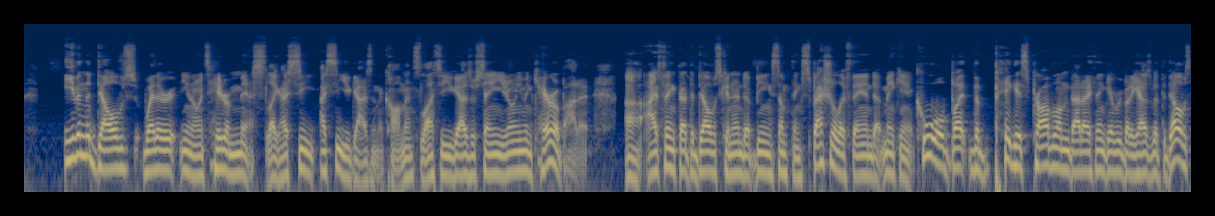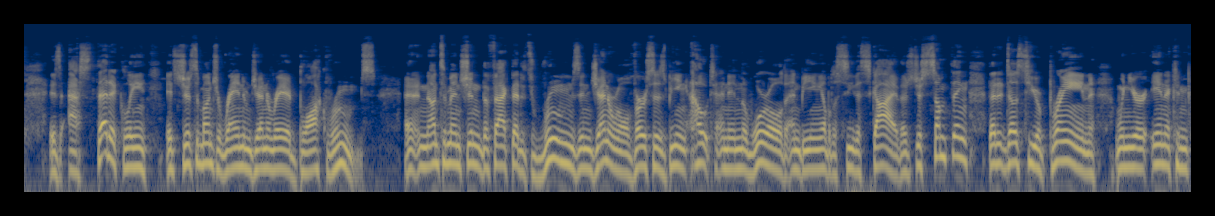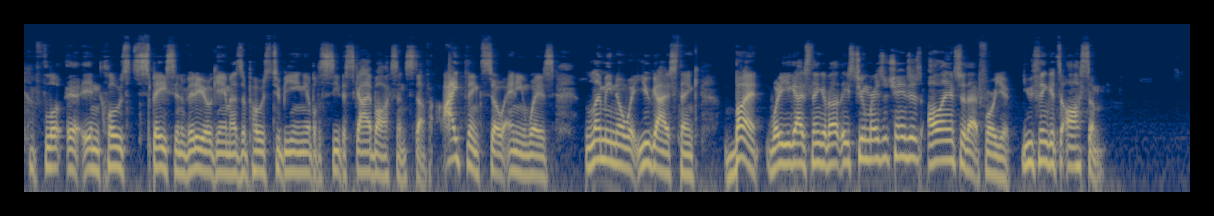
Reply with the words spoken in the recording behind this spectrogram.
even the delves whether you know it's hit or miss like i see i see you guys in the comments. Lots of you guys are saying you don't even care about it. Uh, i think that the delves can end up being something special if they end up making it cool but the biggest problem that i think everybody has with the delves is aesthetically it's just a bunch of random generated block rooms and not to mention the fact that it's rooms in general versus being out and in the world and being able to see the sky. There's just something that it does to your brain when you're in a conflo- uh, enclosed space in a video game as opposed to being able to see the skybox and stuff. I think so, anyways. Let me know what you guys think. But what do you guys think about these Tomb Raiser changes? I'll answer that for you. You think it's awesome.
